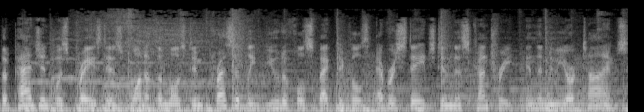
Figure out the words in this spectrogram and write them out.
The pageant was praised as one of the most impressively beautiful spectacles ever staged in this country in the New York Times.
